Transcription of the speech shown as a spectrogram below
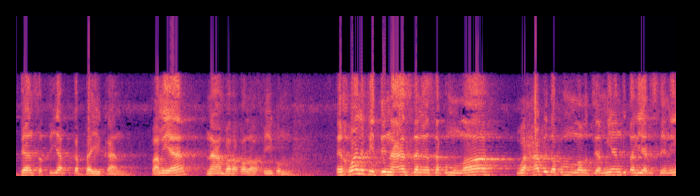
dan setiap kebaikan. Paham ya? Nah, barakallahu fikum. Ikhwani fi din azza wa jazakumullah wa hafizakumullah jami'an kita lihat di sini.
